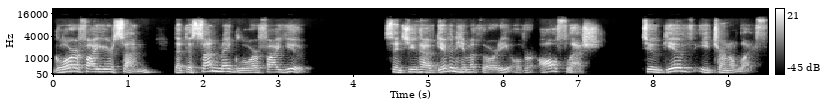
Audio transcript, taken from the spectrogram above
Glorify your Son, that the Son may glorify you since you have given him authority over all flesh to give eternal life.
